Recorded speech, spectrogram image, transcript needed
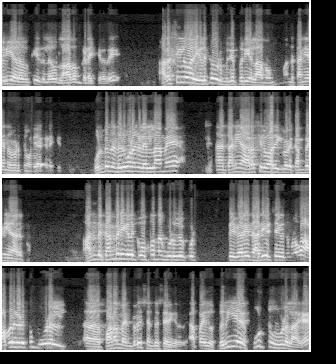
பெரிய அளவுக்கு இதுல ஒரு லாபம் கிடைக்கிறது. அரசியல்வாதிகளுக்கு ஒரு மிகப்பெரிய லாபம் அந்த தனியார் நிறுவனத்தின் வழியா கிடைக்குது. ஒன்று இந்த நிறுவனங்கள் எல்லாமே தனியார் அரசியல்வாதிகளோட கம்பெனியா இருக்கும். அந்த கம்பெனிகளுக்கு ஒப்பந்தம் கொடுக்கக்கூடிய வேலையை அதிகம் செய்வதன் மூலமா அவர்களுக்கும் ஊழல் பணம் என்று சென்று சேர்கிறது. அப்ப இது ஒரு பெரிய கூட்டு ஊழலாக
